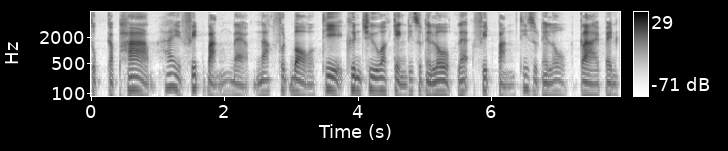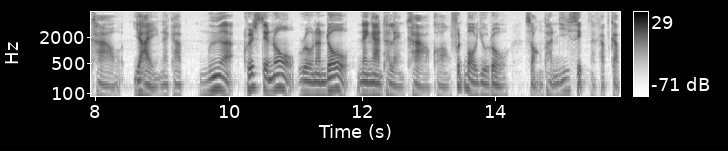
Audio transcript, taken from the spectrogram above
สุขภาพให้ฟิตปังแบบนักฟุตบอล ที่ขึ้นชื่อว่าเก่งที่สุดในโลก และฟิตปังที่สุดในโลก กลายเป็นข่าวใหญ่นะครับ เมื่อคริสเตียโนโรนัลโดในงานถแถลงข่าวของฟุตบอลยูโร 2020 นะครับ กับ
